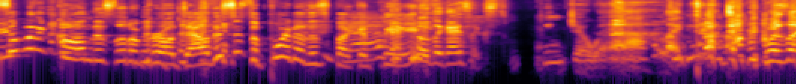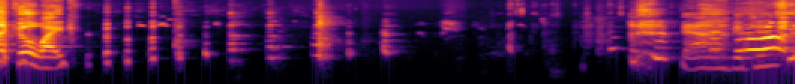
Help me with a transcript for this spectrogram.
somebody calm this little girl down? This is the point of this fucking Yeah. thing. So the guy's like, pinche wea. Like, it was like a white Damn, bitches.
